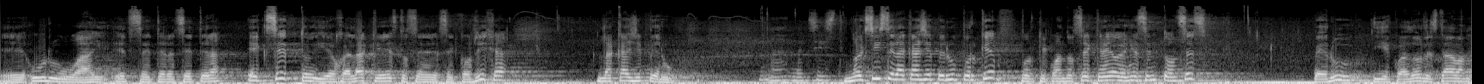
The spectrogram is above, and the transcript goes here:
eh, Uruguay, etcétera, etcétera, excepto, y ojalá que esto se, corrija, la calle Perú. No, no existe. No existe la calle Perú, ¿por qué? Porque cuando se creó en ese entonces, Perú y Ecuador estaban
